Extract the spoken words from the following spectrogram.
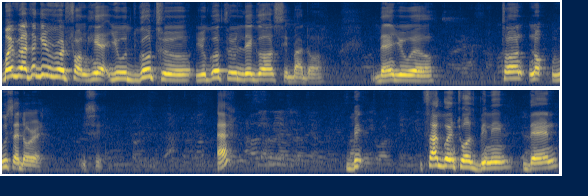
But if you are taking road from here, you would go to, you go through Lagos, Ibadan. Then you will turn, no, who said Ore? You see. Eh? Be, start going towards Benin, then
